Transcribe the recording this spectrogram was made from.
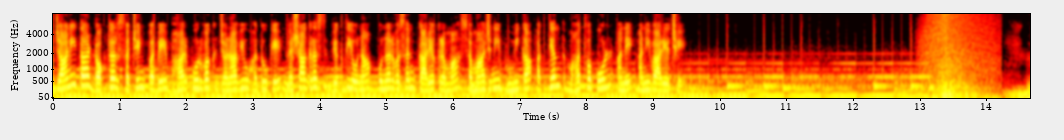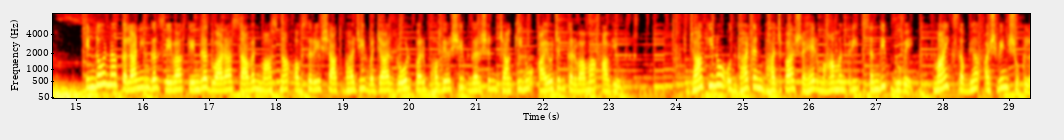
જાણીતા ડોક્ટર સચિન પબે ભારપૂર્વક જણાવ્યું હતું કે નશાગ્રસ્ત વ્યક્તિઓના પુનર્વસન કાર્યક્રમમાં સમાજની ભૂમિકા અત્યંત મહત્વપૂર્ણ અને અનિવાર્ય છે. ઇન્દોરના કલાનીનગર સેવા કેન્દ્ર દ્વારા સાવન માસના અવસરે શાકભાજી બજાર રોડ પર ભવ્ય શિવ દર્શન ઝાંકીનું આયોજન કરવામાં આવ્યું. ઝાંકીનું ઉદ્ઘાટન ભાજપા શહેર મહામંત્રી સંદીપ દુબે, માઇક સભ્ય અશ્વિન શુક્લ,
